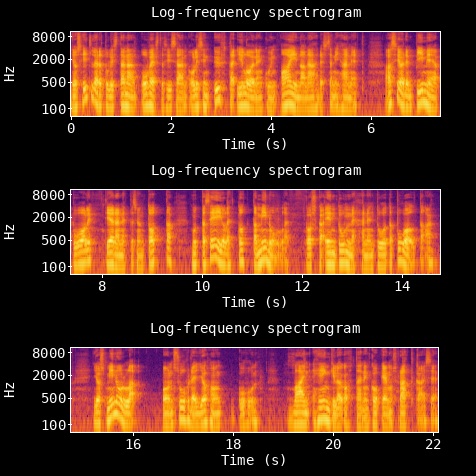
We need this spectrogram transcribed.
jos Hitler tulisi tänään ovesta sisään, olisin yhtä iloinen kuin aina nähdessäni hänet. Asioiden pimeä puoli, tiedän, että se on totta, mutta se ei ole totta minulle, koska en tunne hänen tuota puoltaan. Jos minulla on suhde johonkuhun, vain henkilökohtainen kokemus ratkaisee.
